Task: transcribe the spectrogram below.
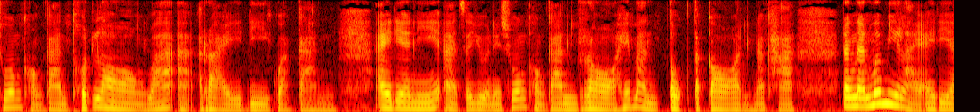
ช่วงของการทดลองว่าอะไรดีกว่ากันไอเดียนี้อาจจะอยู่ในช่วงของการรอให้มันตกตะกอนนะคะ ดังนั้นเมื่อมีหลายไอเดีย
